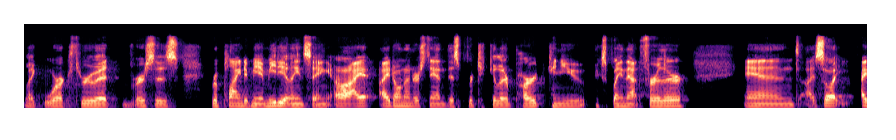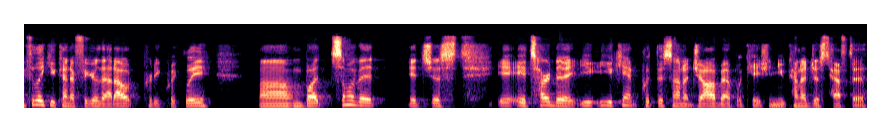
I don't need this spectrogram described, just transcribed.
like work through it versus replying to me immediately and saying oh i i don't understand this particular part. Can you explain that further and so i, I feel like you kind of figure that out pretty quickly um, but some of it it's just it, it's hard to you, you can't put this on a job application you kind of just have to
